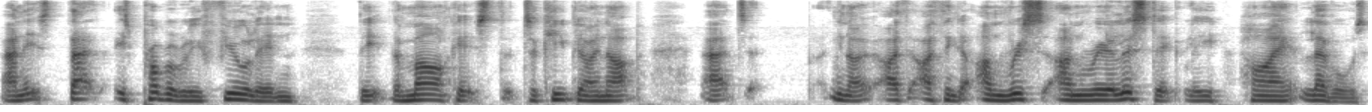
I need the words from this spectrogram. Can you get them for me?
and it's that is probably fueling the, the markets to, to keep going up at you know, I, th- I think unris- unrealistically high levels.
